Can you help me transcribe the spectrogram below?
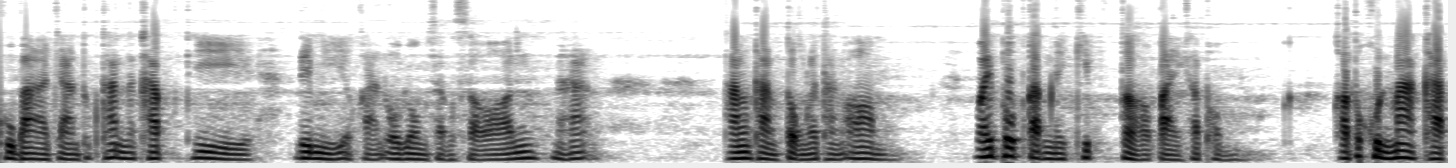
ครูบาอาจารย์ทุกท่านนะครับ ที่ได้มีโอกาสอบรมสั่งสอนนะฮะทั้งทางตรงและทางอ้อม ไว้พบกันในคลิปต่อไปครับผม ขอบพระคุณมากครับ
